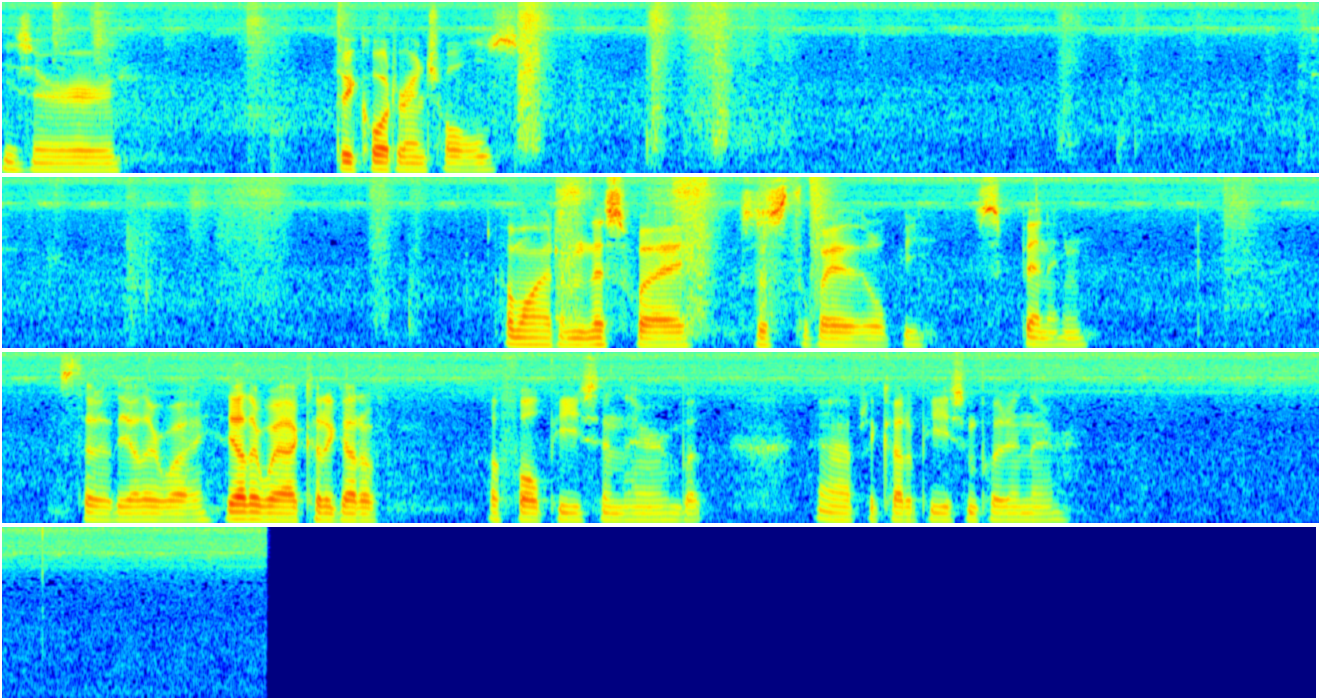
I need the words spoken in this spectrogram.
These are three quarter inch holes. I wanted them this way, this is the way it'll be spinning instead of the other way. The other way I could have got a, a full piece in there, but I have to cut a piece and put in there.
